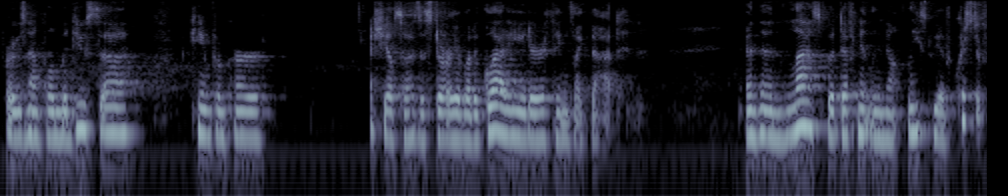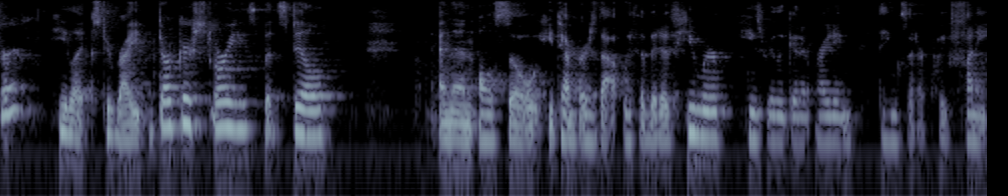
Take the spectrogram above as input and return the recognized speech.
for example, Medusa came from her. She also has a story about a gladiator, things like that. And then, last but definitely not least, we have Christopher, he likes to write darker stories, but still. And then also, he tempers that with a bit of humor. He's really good at writing things that are quite funny.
